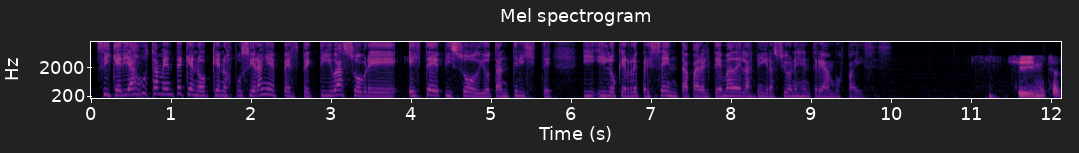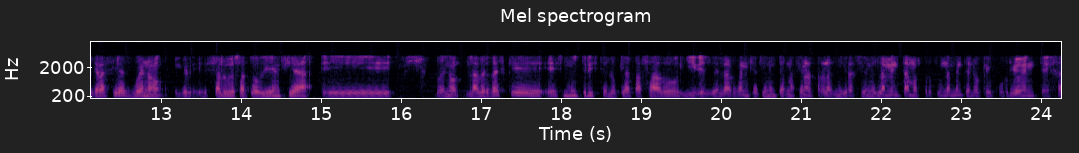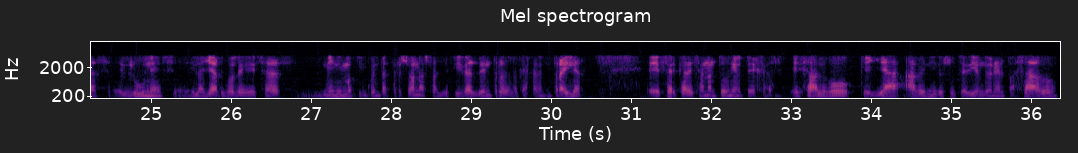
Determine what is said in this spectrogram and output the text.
Sí, quería justamente que, no, que nos pusieran en perspectiva sobre este episodio tan triste y, y lo que representa para el tema de las migraciones entre ambos países. Sí, muchas gracias. Bueno, eh, saludos a tu audiencia. Eh, bueno, la verdad es que es muy triste lo que ha pasado y desde la Organización Internacional para las Migraciones lamentamos profundamente lo que ocurrió en Texas el lunes, el hallazgo de esas mínimo 50 personas fallecidas dentro de la caja de un tráiler eh, cerca de San Antonio, Texas. Es algo que ya ha venido sucediendo en el pasado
